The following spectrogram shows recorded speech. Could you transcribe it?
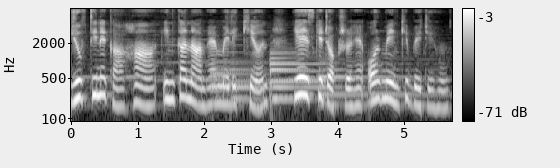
युवती ने कहा हाँ इनका नाम है मेलिकियन। यह इसके डॉक्टर हैं और मैं इनकी बेटी हूँ।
